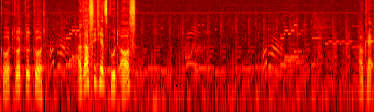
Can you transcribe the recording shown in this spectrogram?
Gut, gut, gut, gut. Also das sieht jetzt gut aus. Okay.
